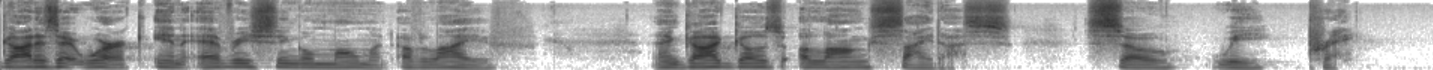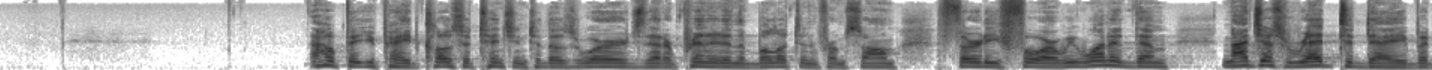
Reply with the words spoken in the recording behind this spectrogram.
God is at work in every single moment of life. And God goes alongside us. So we pray. I hope that you paid close attention to those words that are printed in the bulletin from Psalm 34. We wanted them not just read today, but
